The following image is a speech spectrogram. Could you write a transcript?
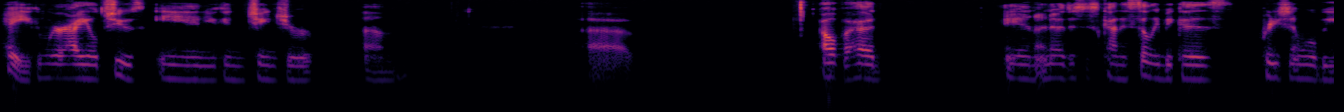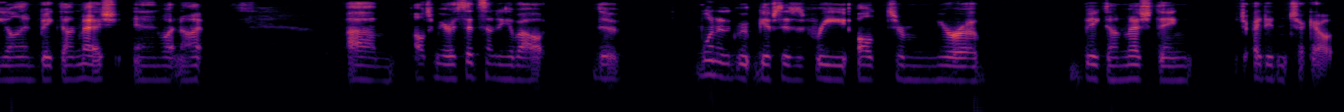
hey, you can wear high-heeled shoes and you can change your, um, uh, alpha head. And I know this is kind of silly because pretty soon we'll be on Baked on Mesh and whatnot um, Altamura said something about the one of the group gifts is a free Altamura baked on mesh thing, which I didn't check out.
